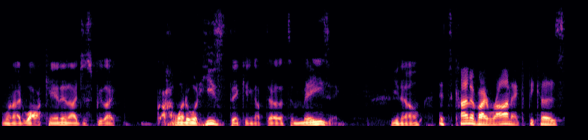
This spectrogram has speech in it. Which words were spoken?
when I'd walk in and I'd just be like, I wonder what he's thinking up there. That's amazing. You know? it's kind of ironic because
